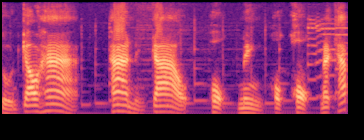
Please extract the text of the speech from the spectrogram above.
095 519 6166 นะครับ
